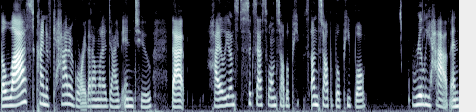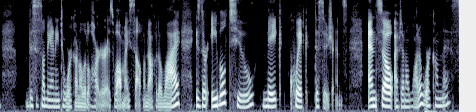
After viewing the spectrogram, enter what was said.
The last kind of category that I want to dive into that highly unsuccessful, unstoppable, unstoppable people really have, and this is something I need to work on a little harder as well myself. I'm not going to lie, is they're able to make quick decisions. And so I've done a lot of work on this.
